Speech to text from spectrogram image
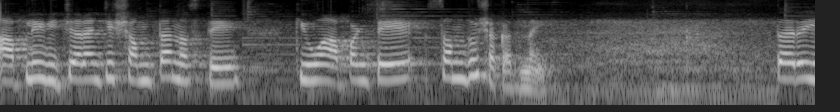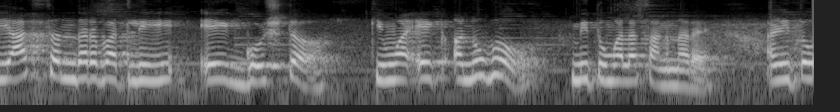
आपली विचारांची क्षमता नसते किंवा आपण ते समजू शकत नाही. तर याच संदर्भातली एक गोष्ट किंवा एक अनुभव मी तुम्हाला सांगणार आहे. आणि तो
